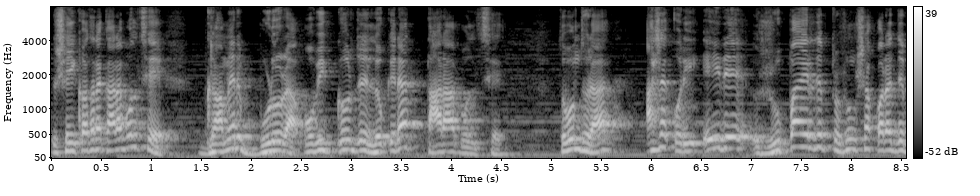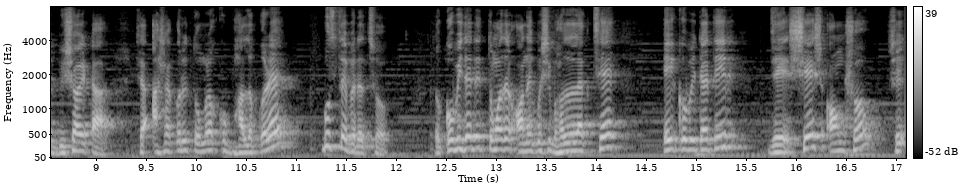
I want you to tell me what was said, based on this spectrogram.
তো সেই কথাটা কারা বলছে? গ্রামের বুড়োরা, অভিজ্ঞ যে লোকেরা তারা বলছে। তো বন্ধুরা, আশা করি এই যে রূপায়ের যে প্রশংসা করার যে বিষয়টা, সে আশা করি তোমরা খুব ভালো করে বুঝতে পেরেছ। তো কবিতাটি তোমাদের অনেক বেশি ভালো লাগছে। এই কবিতাটির যে শেষ অংশ, সেই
